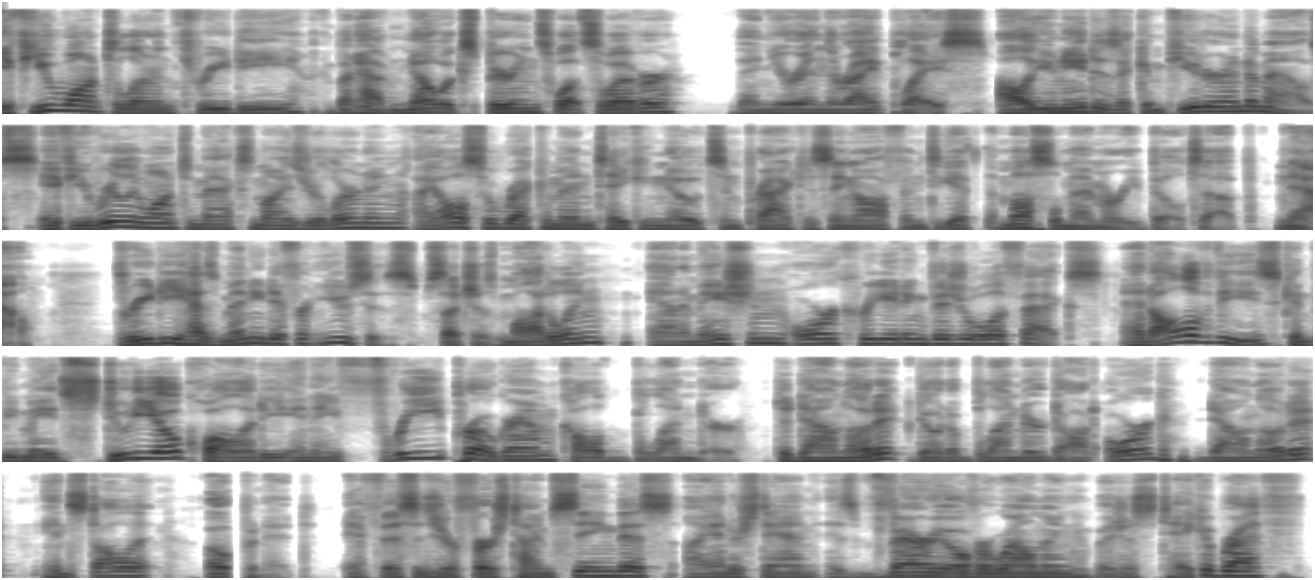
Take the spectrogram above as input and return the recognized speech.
If you want to learn 3D but have no experience whatsoever, then you're in the right place. All you need is a computer and a mouse. If you really want to maximize your learning, I also recommend taking notes and practicing often to get the muscle memory built up. Now, 3D has many different uses, such as modeling, animation, or creating visual effects. And all of these can be made studio quality in a free program called Blender. To download it, go to blender.org, download it, install it, open it. If this is your first time seeing this, I understand is very overwhelming, but just take a breath.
